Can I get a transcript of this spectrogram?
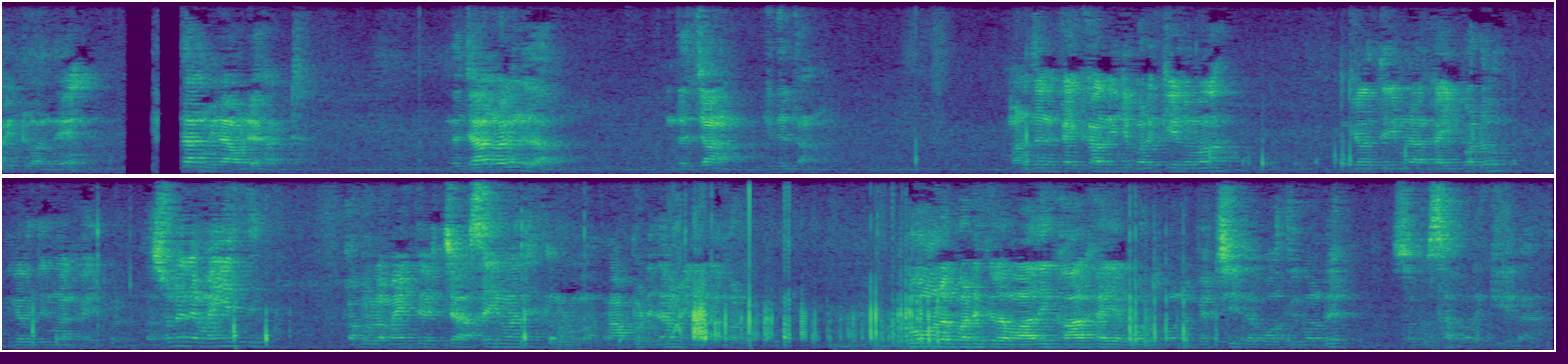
போயிட்டு வந்தேன். இதுதான் மினாவுடைய ஹட் இந்த ஜான் விளங்குதா? இந்த ஜான் இதுதான். மனிதன் கை கால் நீட்டி படுக்கணுமா இங்கே திரும்பினா கைப்படும் இங்கே திரும்பினா கைப்படும். நான் சொன்னேன் மையத்து. கபூர்ல மையத்தை வச்சு அசைவாது அப்படிதான் மினா படும். ரூம்ல படுக்கிற மாதிரி கால் கையை போட்டுக்கொண்டு பெட்ஷீட்டை போத்துக்கொண்டு சொகுசா படுக்க இயலாது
